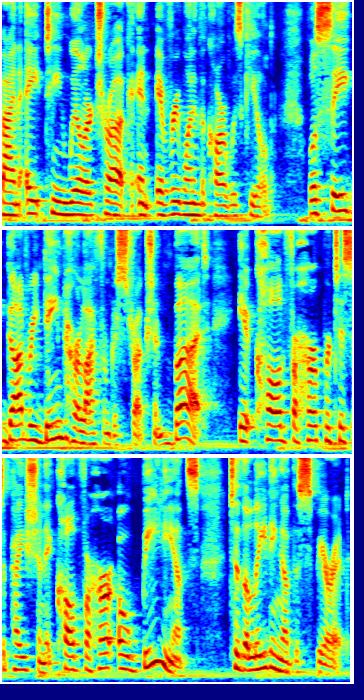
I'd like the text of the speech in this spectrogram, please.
by an 18 wheeler truck and everyone in the car was killed well see god redeemed her life from destruction but it called for her participation. It called for her obedience to the leading of the Spirit.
